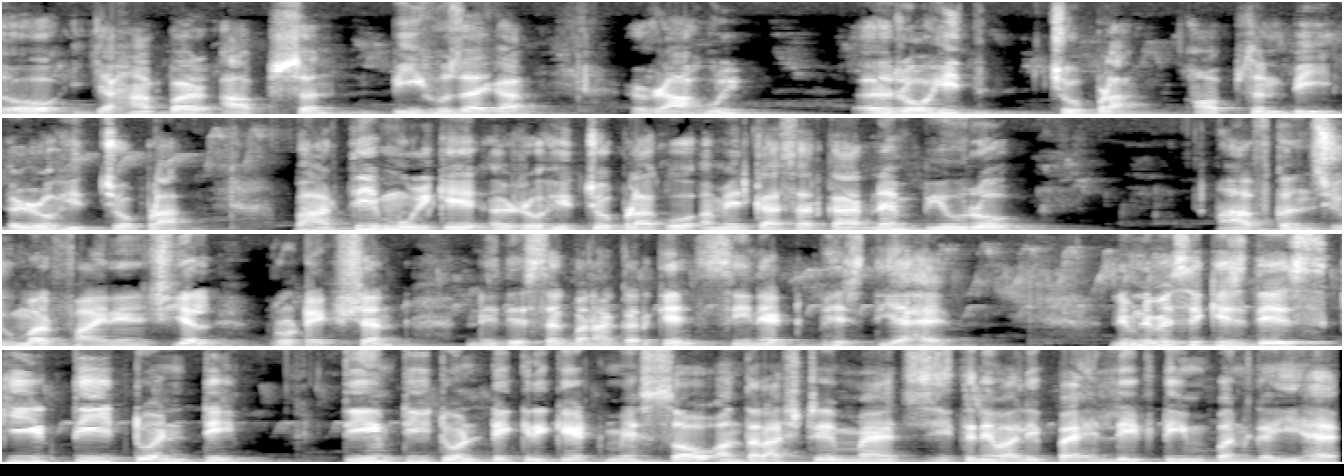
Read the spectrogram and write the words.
तो यहाँ पर ऑप्शन बी हो जाएगा, राहुल, रोहित चोपड़ा। Option B Rohit Chopra. भारतीय मूल के रोहित चोपड़ा को अमेरिका सरकार ने bureau of consumer financial protection निदेशक बना करके सीनेट भेज दिया है। निम्न में से किस देश की T twenty team T twenty cricket में सौ अंतर्राष्ट्रीय मैच जीतने वाली पहली टीम बन गई है?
